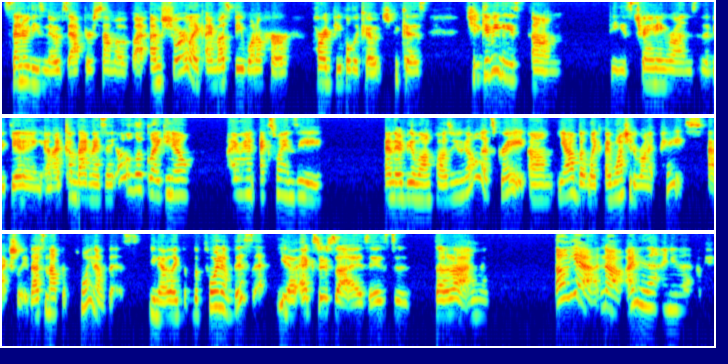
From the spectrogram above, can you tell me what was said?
send her these notes after some of. I, I'm sure, like, I must be one of her hard people to coach because she'd give me these um, these training runs in the beginning, and I'd come back and I'd say, "Oh, look, like you know, I ran X, Y, and Z." and there'd be a long pause. And you go, "Oh, that's great. Um, yeah, but like, I want you to run at pace. Actually, that's not the point of this. You know, like the, the point of this, you know, exercise is to da da da." I'm like, "Oh yeah, no, I knew that. I knew that. Okay."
